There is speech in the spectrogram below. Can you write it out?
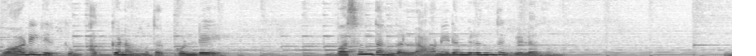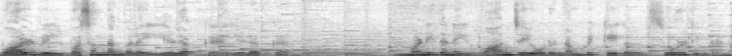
வாடி நிற்கும் அக்கணம் முதற்கொண்டே வசந்தங்கள் அவனிடமிருந்து விலகும். வாழ்வில் வசந்தங்களை இழக்க இழக்க மனிதனை வாஞ்சையோடு நம்பிக்கைகள் சூழ்கின்றன.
